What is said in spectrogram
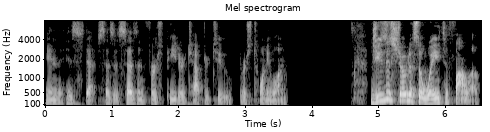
in his steps, as it says in 1 Peter chapter 2, verse 21. Jesus showed us a way to follow.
